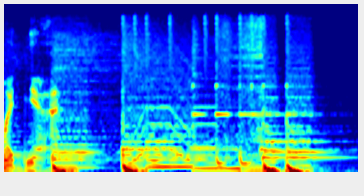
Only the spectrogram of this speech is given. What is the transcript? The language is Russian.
Тема дня.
